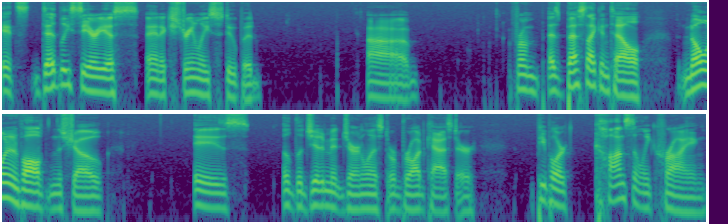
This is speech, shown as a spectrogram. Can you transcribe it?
it's deadly serious and extremely stupid. Uh, from as best I can tell, no one involved in the show is a legitimate journalist or broadcaster. People are constantly crying.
